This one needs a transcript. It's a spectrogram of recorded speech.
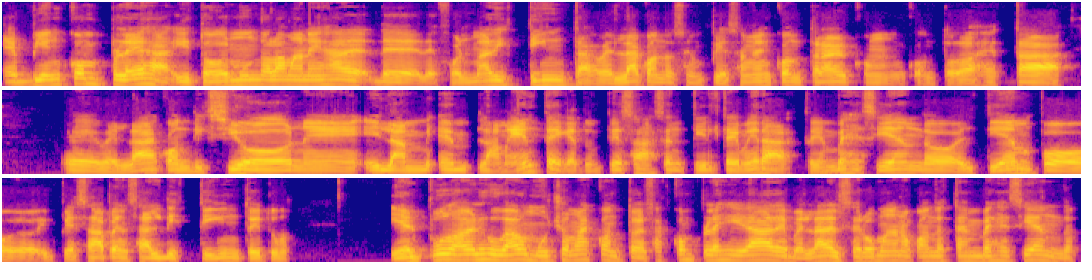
es bien compleja y todo el mundo la maneja de, de, forma distinta, ¿verdad? Cuando se empiezan a encontrar con, con todas estas eh, ¿verdad? Condiciones y la, em, la, mente, que tú empiezas a sentirte, mira, estoy envejeciendo, el tiempo, empiezas a pensar distinto y tú... Y él pudo haber jugado mucho más con todas esas complejidades, ¿verdad? Del ser humano cuando está envejeciendo.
